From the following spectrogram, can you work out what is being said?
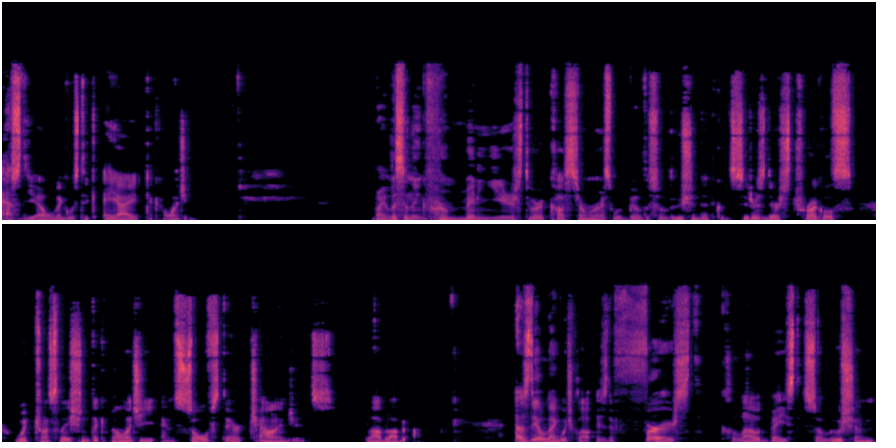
SDL linguistic AI technology. By listening for many years to our customers, we build a solution that considers their struggles with translation technology and solves their challenges. Blah blah blah. SDL Language Cloud is the first cloud based solution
